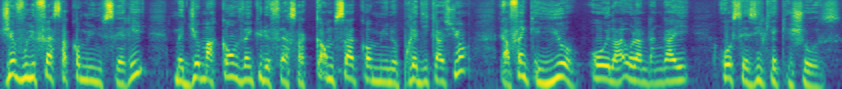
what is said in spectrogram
J'ai voulu faire ça comme une série, mais Dieu m'a convaincu de faire ça comme ça, comme une prédication, afin que yo, Olandangaï, oh saisir quelque chose.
